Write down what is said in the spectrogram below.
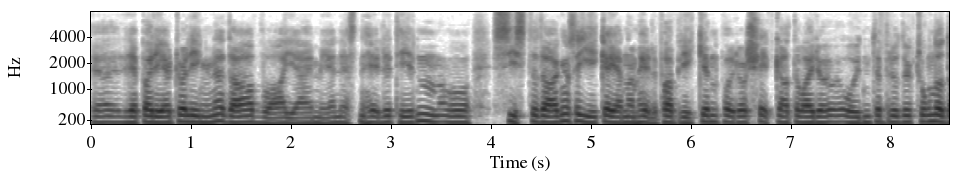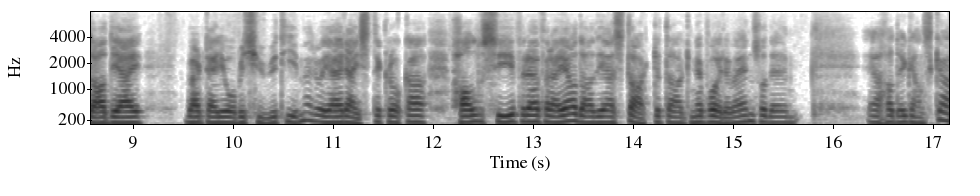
eh, reparert og lignende. Da var jeg med nesten hele tiden. Og siste dagen så gikk jeg gjennom hele fabrikken for å sjekke at det var orden til produksjon. Og da hadde jeg vært der i over 20 timer. Og jeg reiste klokka halv syv fra Freia. Da hadde jeg startet dagen i forveien. Så det, jeg hadde ganske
